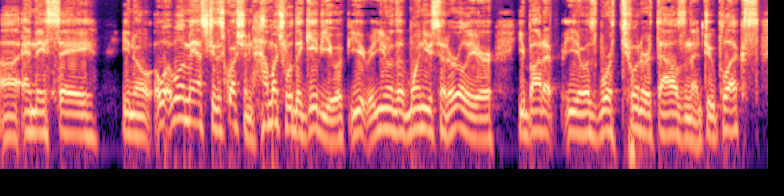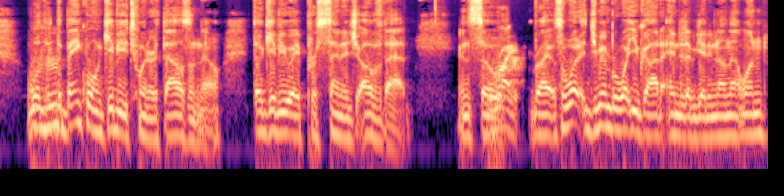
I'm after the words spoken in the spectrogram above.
uh, and they say you know, well, let me ask you this question. How much will they give you? If you, you know, the one you said earlier, you bought it, you know, it was worth 200,000 that duplex. Well, mm-hmm. the, the, bank won't give you 200,000 though. They'll give you a percentage of that. And so, right. Right. So what, do you remember what you got, ended up getting on that one?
